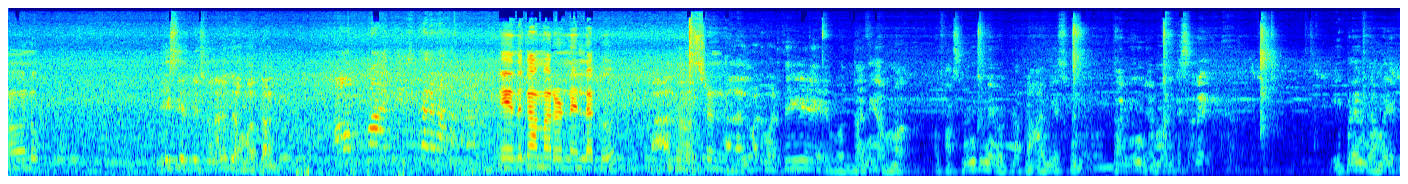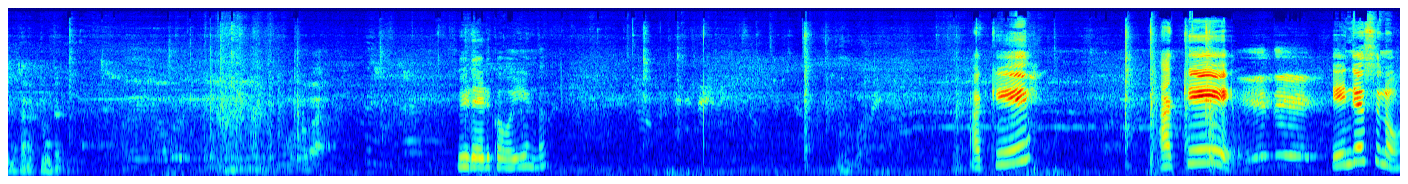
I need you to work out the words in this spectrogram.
అవును. మీ అమ్మ ఎందుకమ్మా రెండు నెలలకు? కాదు. అది అలవాటు పడితే వద్దని అమ్మ. ఫస్ట్ నుంచి మేము ఎప్పుడో ప్లాన్ చేసుకున్నాం. వద్దని మీ అమ్మ అంటే సరే. ఎప్పుడైనా మీ అమ్మ చెప్పింది కరెక్ట్ ఉంటుంది. వీడేడుకో పోయిండు? అక్కి. అక్కి. ఏం చేస్తున్నావు?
